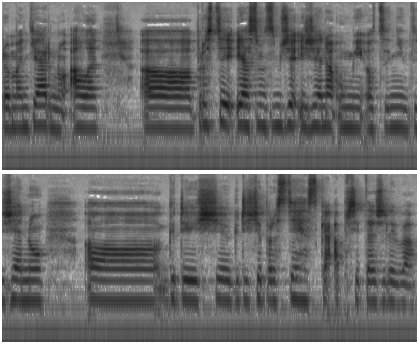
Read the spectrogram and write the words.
romantiárnu, ale uh, prostě já si myslím, že i žena umí ocenit ženu, uh, když, když je prostě hezká a přitažlivá.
